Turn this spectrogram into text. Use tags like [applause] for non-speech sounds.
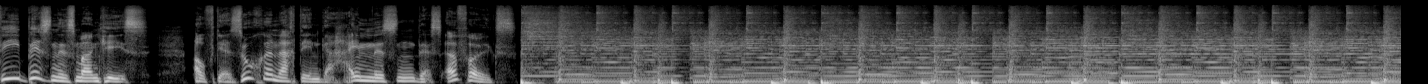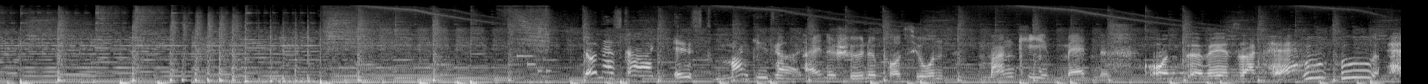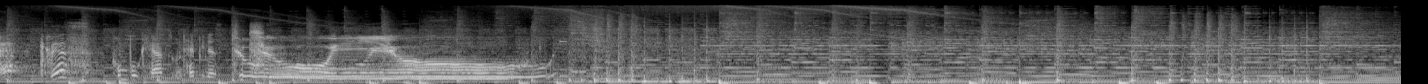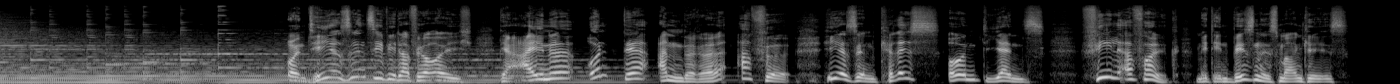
Die Business Monkeys. Auf der Suche nach den Geheimnissen des Erfolgs. Donnerstag ist Monkey Tag. Eine schöne Portion Monkey Madness. Und äh, wer jetzt sagt, hä? Huhu. Hä? Chris? Humbug, Herz und Happiness to, To you. Und hier sind sie wieder für euch. Der eine und der andere Affe. Hier sind Chris und Jens. Viel Erfolg mit den Business Monkeys.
